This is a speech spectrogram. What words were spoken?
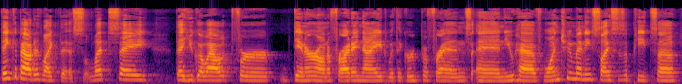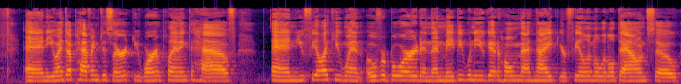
Think about it like this. Let's say that you go out for dinner on a Friday night with a group of friends and you have one too many slices of pizza and you end up having dessert you weren't planning to have and you feel like you went overboard and then maybe when you get home that night you're feeling a little down so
